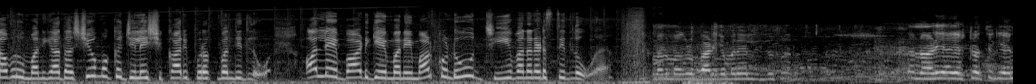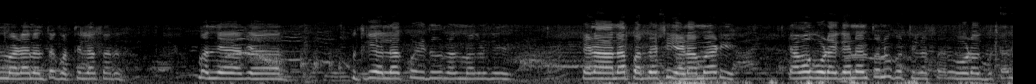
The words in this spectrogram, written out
ತವರು ಮನೆಯಾದ ಶಿವಮೊಗ್ಗ ಜಿಲ್ಲೆ ಶಿಕಾರಿಪುರಕ್ಕೆ ಬಂದಿದ್ಲು. ಅಲ್ಲೇ ಬಾಡಿಗೆ ಮನೆ ಮಾಡಿಕೊಂಡು ಜೀವನ ನಡೆಸ್ತಿದ್ಲು. ನನ್ನ ಮಗಳು ಬಾಡಿಗೆ ಮನೆಯಲ್ಲಿದ್ದು ಸರ್. ನನ್ನ ಅಳಿಯ ಎಷ್ಟೊತ್ತಿಗೆ ಏನು ಮಾಡ್ಯಾನಂತ ಗೊತ್ತಿಲ್ಲ ಸರ್. ಮೊನ್ನೆ ಕುತ್ತಿಗೆ ಎಲ್ಲ ಕೊಯ್ದು ನನ್ನ ಮಗಳಿಗೆ ಹೆಣ ಹಣ ಪರದೇಶಿ ಹೆಣ ಮಾಡಿ ಯಾವಾಗ ಓಡೋಗ್ಯಾನಂತನೂ ಗೊತ್ತಿಲ್ಲ ಸರ್. ಓಡೋಗ್ಬಿಟ್ಟಾನ.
